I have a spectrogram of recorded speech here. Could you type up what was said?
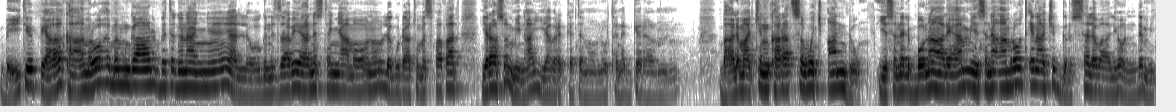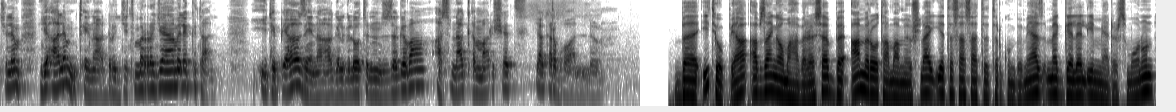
በኢትዮጵያ ከአእምሮ ህመም ጋር በተገናኘ ያለው ግንዛቤ አነስተኛ መሆኑ ለጉዳቱ መስፋፋት የራሱን ሚና እያበረከተ መሆኑ ተነገረ። በዓለማችን ከአራት ሰዎች አንዱ የስነ ልቦና አሊያም የስነ አእምሮ ጤና ችግር ሰለባ ሊሆን እንደሚችልም የዓለም ጤና ድርጅት መረጃ ያመለክታል። የኢትዮጵያ ዜና አገልግሎትን ዘገባ አስናቀ ማርሸት ያቀርበዋል። በኢትዮጵያ አብዛኛው ማህበረሰብ በአእምሮ ታማሚዎች ላይ የተሳሳተ ትርጉም በመያዝ መገለል የሚያደርስ መሆኑን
